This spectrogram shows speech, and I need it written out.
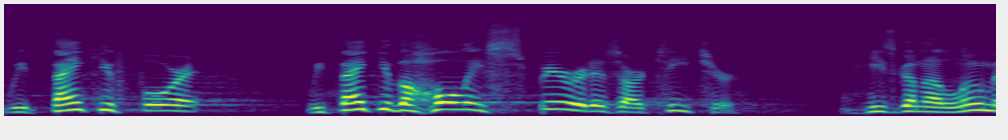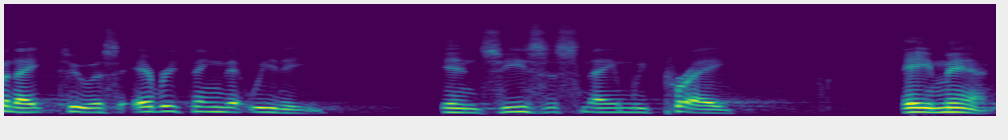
we thank you for it. We thank you, the Holy Spirit is our teacher. And He's going to illuminate to us everything that we need. In Jesus' name we pray. Amen.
